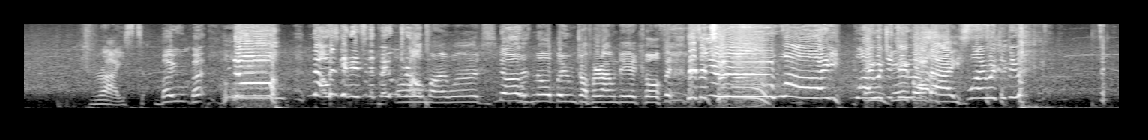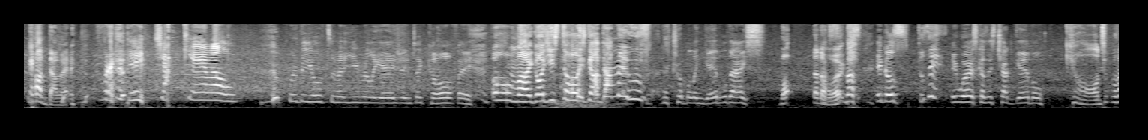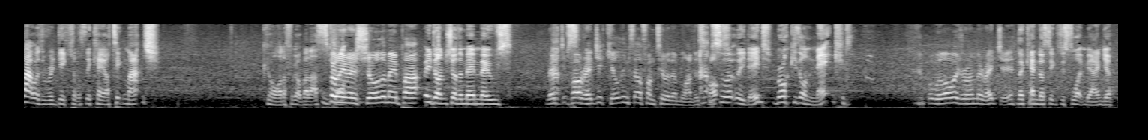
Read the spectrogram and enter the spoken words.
Christ. Boom, but. No! No, I was getting ready for the boom oh drop! Oh my word. No. There's no boom drop around here, Kofi. There's a You! triple. Why? Why would you do that? dice. Why would you do that? God damn it. Freaking Jack Cable. With the ultimate humiliation to Kofi. Oh my god, you stole his goddamn move! The trouble in Gable dice. What? That don't work. That's- it does. Does it? It works because it's Chad Gable. God, well that was a ridiculously chaotic match. God, I forgot about that spot. Don't even show the main part. He don't show the main moves. Reggie, poor Reggie killed himself on two of them ladder spots. Absolutely did. Broke his own neck. But we'll always remember Reggie. The kendo stick's just floating behind you.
